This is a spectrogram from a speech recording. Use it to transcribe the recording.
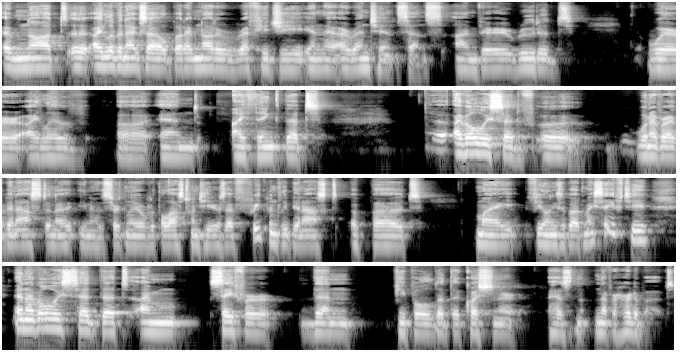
am not, uh, I live in exile, but I'm not a refugee in the Arendtian sense. I'm very rooted where I live. Uh, and I think that uh, I've always said, uh, whenever I've been asked, and I, you know, certainly over the last 20 years, I've frequently been asked about my feelings about my safety. And I've always said that I'm safer than people that the questioner has n- never heard about.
